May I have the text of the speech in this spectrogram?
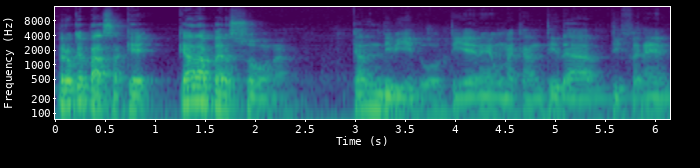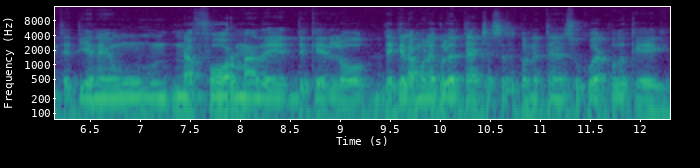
Pero ¿qué pasa? Que cada persona, cada individuo tiene una cantidad diferente, tiene un- una forma de, de que lo, de que la molécula del THC se conecte en su cuerpo, de que,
